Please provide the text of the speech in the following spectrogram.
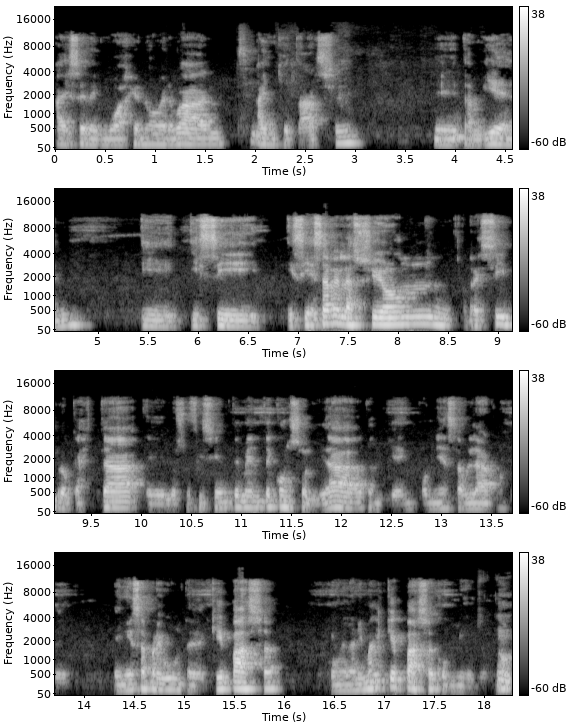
a ese lenguaje no verbal, a inquietarse también. Y, y, si, y si esa relación recíproca está lo suficientemente consolidada, también comienza a hablarnos de en esa pregunta de qué pasa con el animal, qué pasa conmigo, ¿no?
